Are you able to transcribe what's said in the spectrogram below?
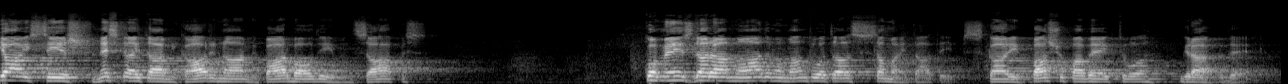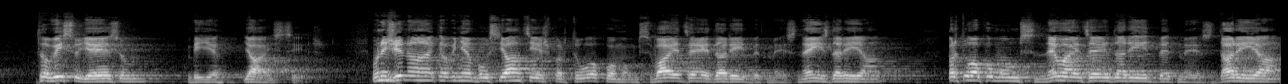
Jāizcieš neskaitāmi kārinājumi, pārbaudījumi un sāpes. Ko mēs darām no Ādama mantotās samaitātības, kā arī pašu paveikto grēku dēļ. To visu Jēzum bija jāizcieš. Un viņš zināja, ka viņam būs jācieš par to, ko mums vajadzēja darīt, bet mēs neizdarījām, par to, ko mums nevajadzēja darīt, bet mēs darījām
